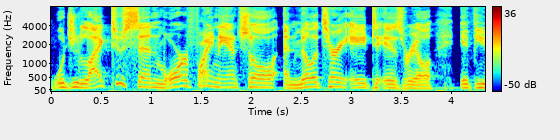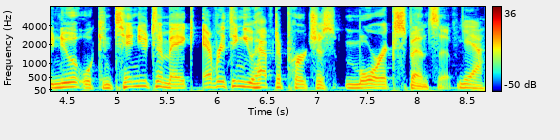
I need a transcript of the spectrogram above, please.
would you like to send more financial and military aid to Israel if you knew it would continue to make everything you have to purchase more expensive? Yeah.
